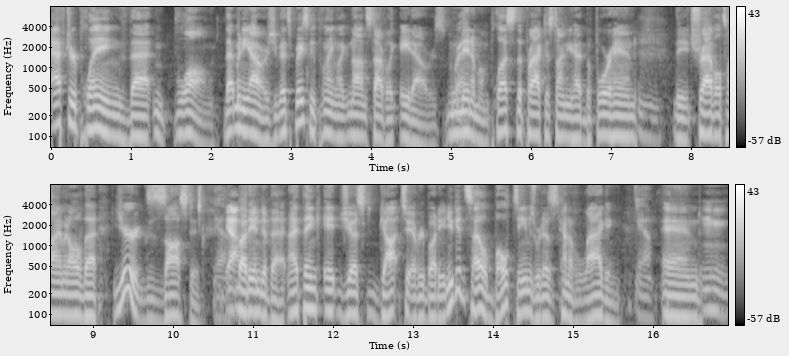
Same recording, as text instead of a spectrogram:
after playing that long, that many hours, you that's basically playing like nonstop for like eight hours minimum, plus the practice time you had beforehand, mm-hmm. the travel time, and all of that. You're exhausted Yeah. Yeah. by the end of that, and I think it just got to everybody, and you could tell both teams were just kind of lagging. Yeah. and. Mm-hmm.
